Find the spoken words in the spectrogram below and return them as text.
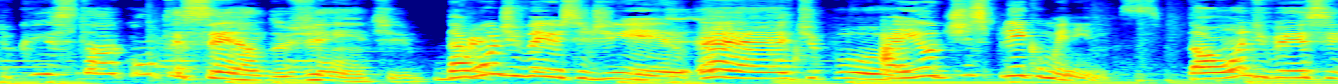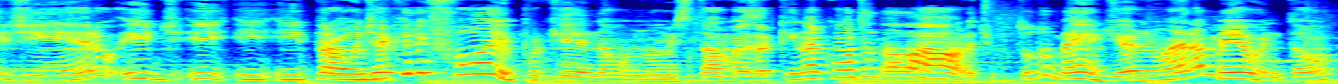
o que está acontecendo, gente? Da onde veio esse dinheiro? É, tipo. Aí eu te explico, meninas. Da onde veio esse dinheiro e, e, e, e para onde é que ele foi? Porque não, não está mais aqui na conta da Laura. Tipo, tudo bem, o dinheiro não era meu, então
